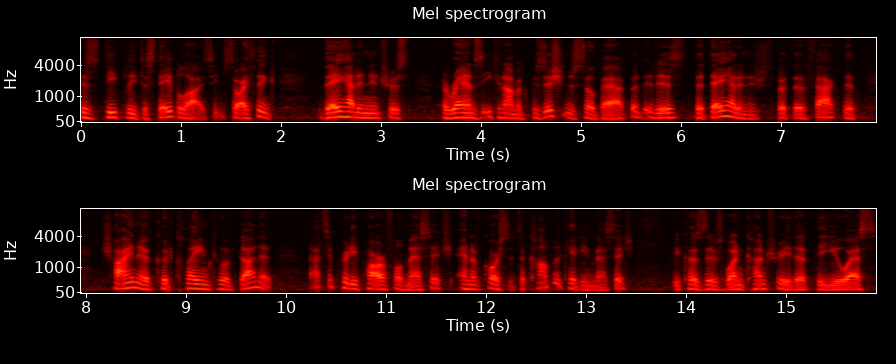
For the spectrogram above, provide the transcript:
is deeply destabilizing. So I think they had an interest. Iran's economic position is so bad, but it is that they had an interest. But the fact that China could claim to have done it, that's a pretty powerful message. And of course, it's a complicating message because there's one country that the U.S.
